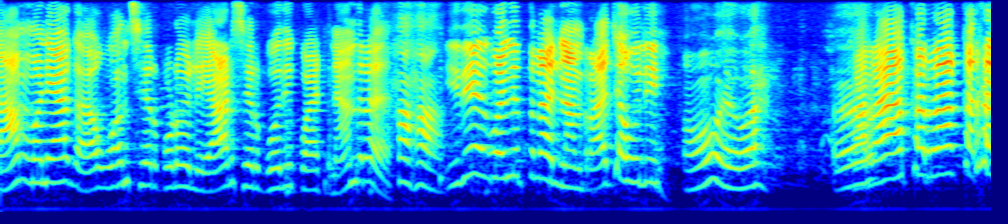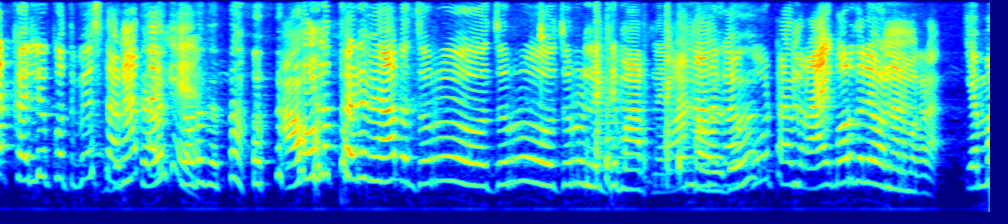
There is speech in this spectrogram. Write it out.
ನಮ್ಮ ಮನ್ಯಾಗ ಒಂದ್ ಸೇರ್ ಕೊಡೋಲಿ ಎರಡ್ ಸೇರ್ ಗೋಧಿ ಕೊಟ್ನೆ ಅಂದ್ರ. ಇದೇ ಬಂದಿತ್ತಲ್ಲ ಅಲ್ಲಿ ನನ್ ರಾಜ ಹುಲಿ. ಕರ ಕರ ಕರ ಕಲ್ಲಿ ಕುತ್ ಬೀಸ್ತಾನ. ಅವನು ತಡಿ ಮ್ಯಾಲ ಜುರು ಜುರು ಜುರು ನಿದ್ದೆ ಮಾಡ್ತೀವ ನನಗ ಊಟ ಅಂದ್ರ ಆಗಿ ಬರ್ದಲಿ ನನ್ನ ಮಗಳ. ಯಮ್ಮ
